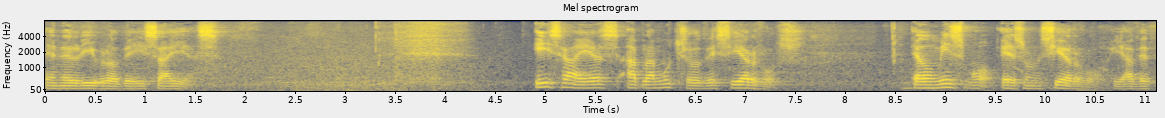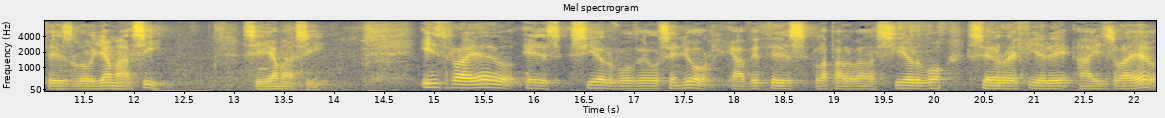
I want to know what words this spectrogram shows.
en el libro de Isaías. Isaías habla mucho de siervos. Él mismo es un siervo y a veces lo llama así, se llama así. Israel es siervo del Señor y a veces la palabra siervo se refiere a Israel.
